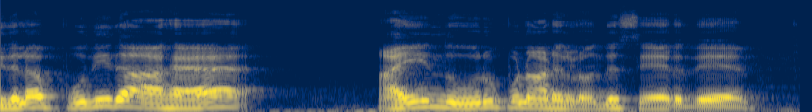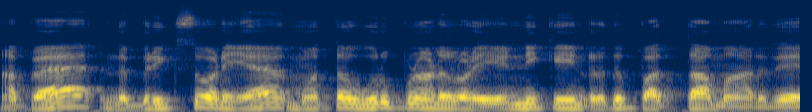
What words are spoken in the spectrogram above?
இதில் புதிதாக ஐந்து உறுப்பு நாடுகள் வந்து சேருது. அப்போ இந்த பிரிக்ஸோடைய மொத்த உறுப்பு நாடுகளோட எண்ணிக்கைன்றது பத்தாக மாறுது.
